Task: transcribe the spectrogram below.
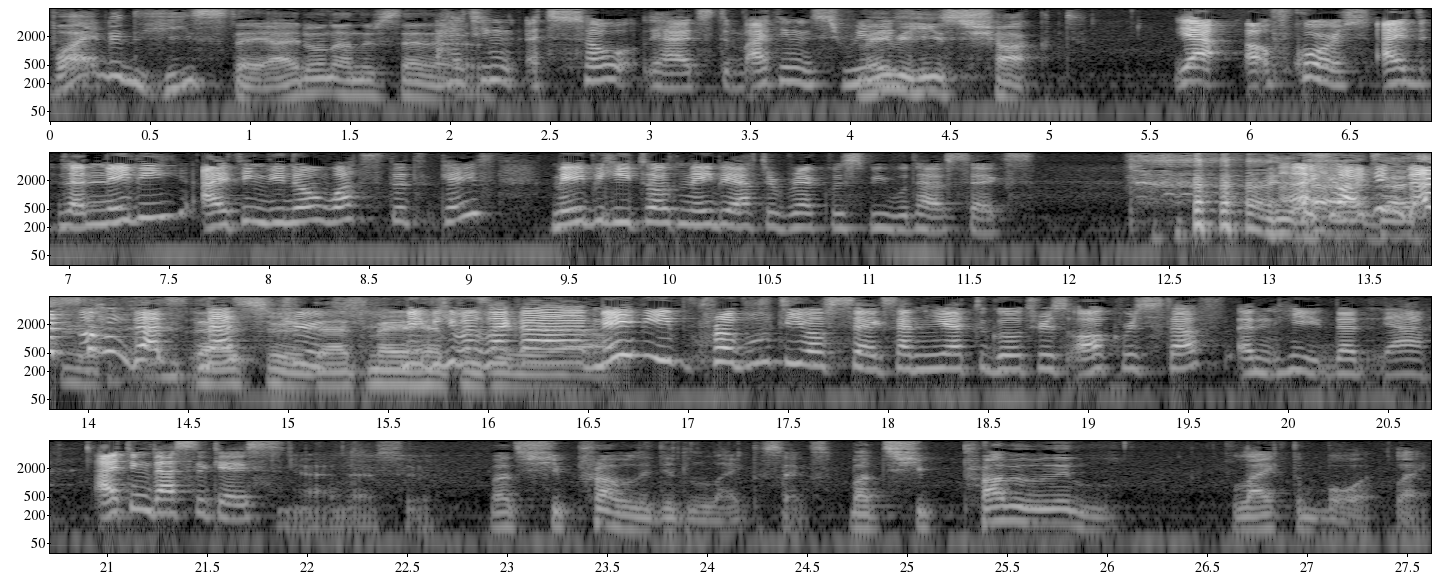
why did he stay? I don't understand. I that. think it's so yeah it's the, I think it's really maybe he's shocked. yeah of course I then maybe I think you know what's the case maybe he thought maybe after breakfast we would have sex I think that's true. that's that's, true, That may maybe he was like uh yeah. maybe probability of sex and he had to go through his awkward stuff and he that yeah I think that's the case Yeah, that's true. But she probably didn't like the sex. But she probably liked the boy. Like,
